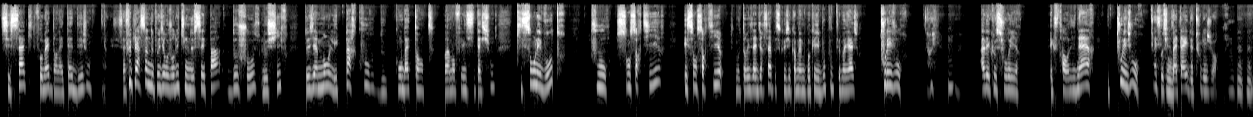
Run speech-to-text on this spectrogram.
C'est ça qu'il faut mettre dans la tête des gens. Ça, Plus personne ne peut dire aujourd'hui qu'il ne sait pas deux choses, le chiffre. Deuxièmement, les parcours de combattantes, vraiment félicitations, qui sont les vôtres pour s'en sortir et s'en sortir, je m'autorise à dire ça parce que j'ai quand même recueilli beaucoup de témoignages tous les jours. Oui. Avec le sourire extraordinaire, tous les jours. C'est une bataille de tous les jours. Mm, mm.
